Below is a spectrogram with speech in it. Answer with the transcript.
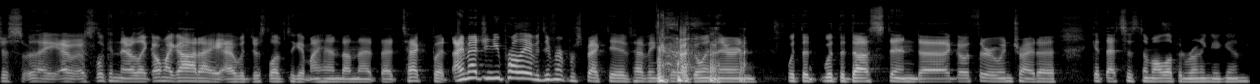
just I, I, was looking there like, oh my god, I, I would just love to get my hand on that that tech. But I imagine you probably have a different perspective, having to go in there and with the with the dust and go through and try to get that system all up and running again.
